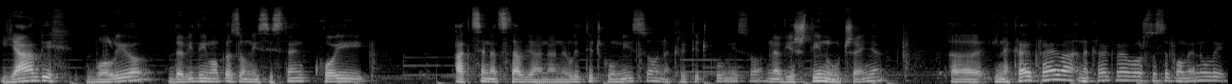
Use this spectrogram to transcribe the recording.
Ja bih volio da vidim obrazovni sistem koji akcenat stavlja na analitičku misao, na kritičku misao, na vještinu učenja e, i na kraju krajeva, na kraju krajeva ovo što ste pomenuli,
